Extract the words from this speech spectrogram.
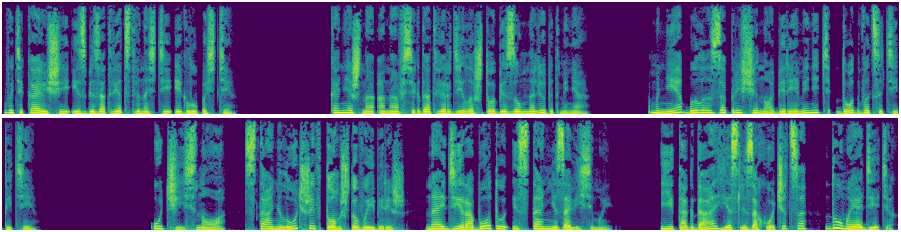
вытекающей из безответственности и глупости. Конечно, она всегда твердила, что безумно любит меня, мне было запрещено беременеть до 25. Учись, Ноа. Стань лучшей в том, что выберешь. Найди работу и стань независимой. И тогда, если захочется, думай о детях.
